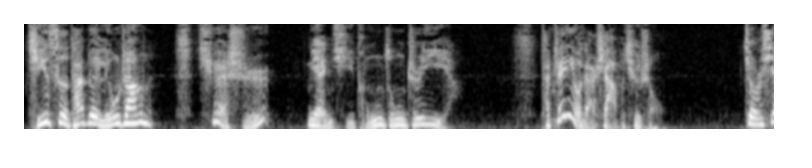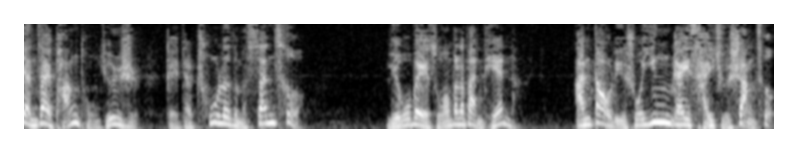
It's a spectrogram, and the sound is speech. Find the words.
其次，他对刘璋呢，确实念其同宗之意啊，他真有点下不去手。就是现在庞统军师给他出了这么三策。刘备琢磨了半天呢，按道理说应该采取上策，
